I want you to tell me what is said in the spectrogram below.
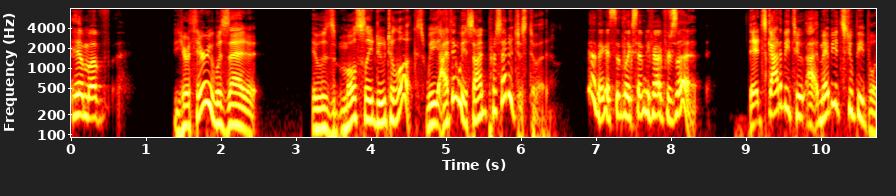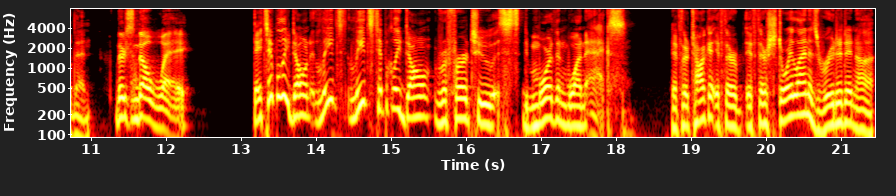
him of. Your theory was that it was mostly due to looks. We I think we assigned percentages to it. Yeah, I think I said like seventy five percent. It's got to be two. Uh, maybe it's two people then. There's no way. They typically don't leads leads typically don't refer to more than one X. If they're talking if their if their storyline is rooted in a,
